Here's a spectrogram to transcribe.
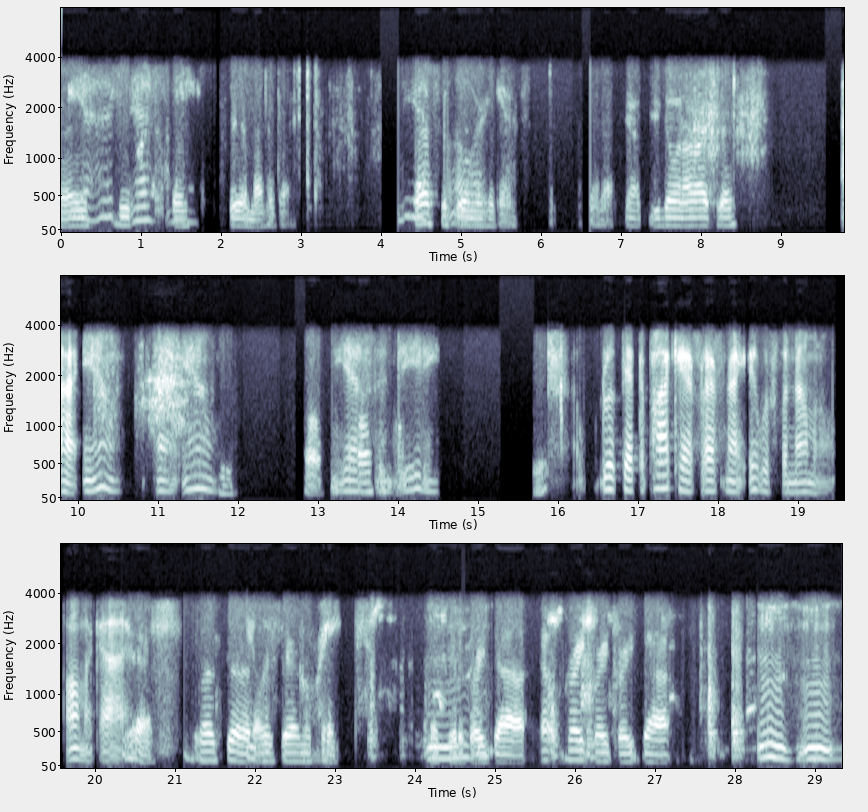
uh, Yes, yes, yes. another day. Yes, Blessed to see Lord. Yes. Yeah, that- yeah. You doing all right today? I am. I am. Oh, Yes, Awesome. indeedy. Yeah. I looked at the podcast last night. It was phenomenal. Oh my God. yeah. That's good. It I was was there. and it's great. They did a great job. That was great, great, great job. Mm-hmm.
